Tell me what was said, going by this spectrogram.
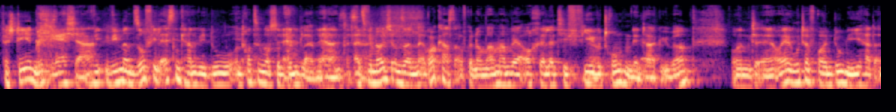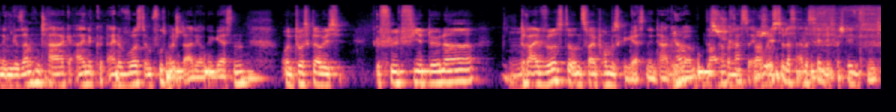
Verstehe nicht, Brecher. wie, wie man so viel essen kann wie du und trotzdem noch so dünn bleiben ja, kann. das- Als wir neulich unseren Rockcast aufgenommen haben, haben wir ja auch relativ viel getrunken den Tag über. Und äh, euer guter Freund Dubi hat an dem gesamten Tag eine, eine Wurst im Fußballstadion gegessen. Und du hast, glaube ich, gefühlt vier Döner, drei Würste und zwei Pommes gegessen den Tag Ja, über. war Das ist schon schon- krass, ey. Wo schon- isst du das alles hin? Ich verstehe das nicht.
